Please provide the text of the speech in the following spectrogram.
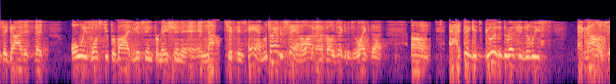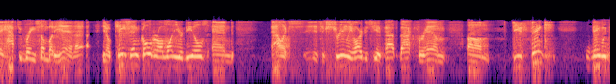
is a guy that, that always wants to provide misinformation and, not tip his hand, which I understand. A lot of NFL executives are like that. Um, I think it's good that the Redskins at least acknowledge they have to bring somebody in. Uh, you know, Case and Colt are on one year deals, and Alex, it's extremely hard to see a path back for him. Um, do you think they would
